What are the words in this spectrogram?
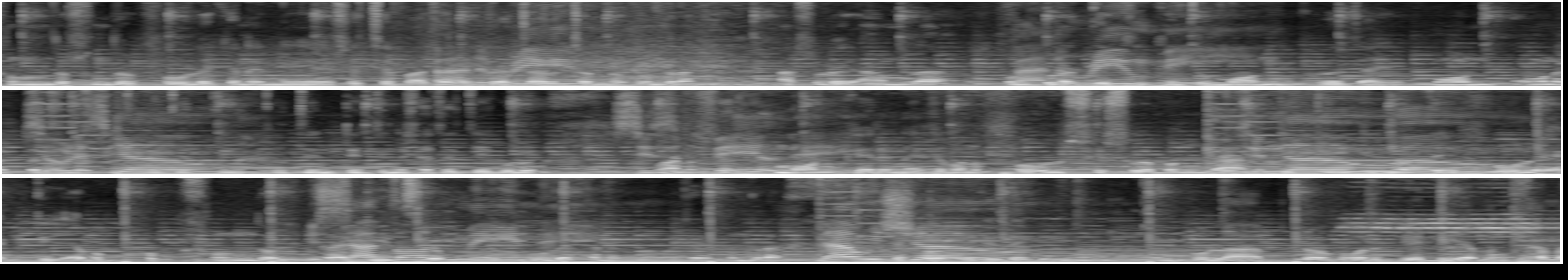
সুন্দর সুন্দর ফুল এখানে নিয়ে এসেছে বাজারে বেচার জন্য। বন্ধুরা আসলে আমরা ফুলগুলো দেখি কিন্তু মন ভরে যায়। মন এমন একটা জিনিস দু তিনটি জিনিস আছে যেগুলো মানুষের মন কেড়ে নেয়। যেমন ফুল শিশু এবং গান। তিনটির মধ্যে ফুল একটি এবং খুব সুন্দর ফুল এখানে পাওয়া যায়। বন্ধুরা দেখো এই যে গোলাপ টগর বেলি এবং সব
